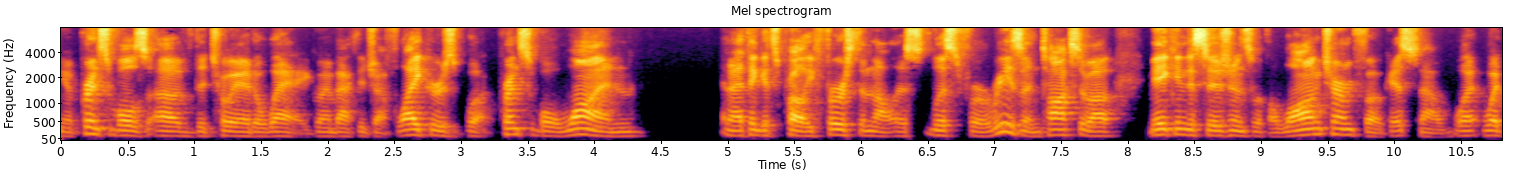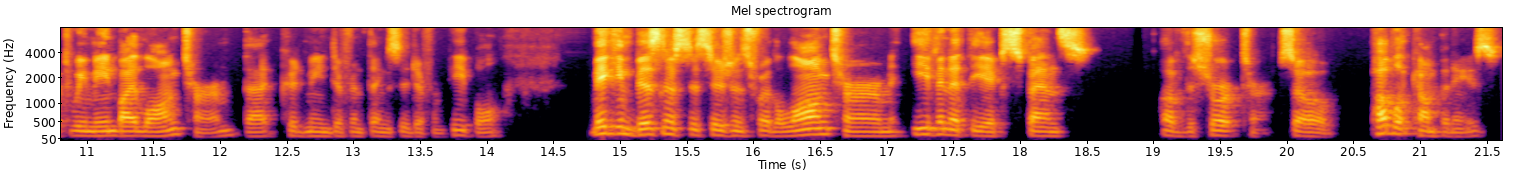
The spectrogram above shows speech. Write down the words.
you know principles of the Toyota way. Going back to Jeff Liker's book, Principle One, and I think it's probably first in that list list for a reason. Talks about making decisions with a long term focus. Now, what what do we mean by long term? That could mean different things to different people making business decisions for the long term, even at the expense of the short term. So public companies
